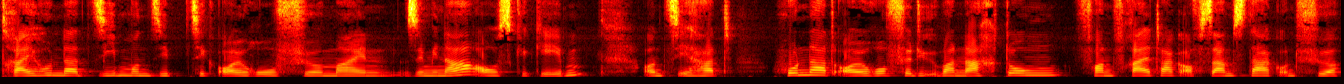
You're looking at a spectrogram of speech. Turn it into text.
377 Euro für mein Seminar ausgegeben und sie hat 100 Euro für die Übernachtung von Freitag auf Samstag und für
